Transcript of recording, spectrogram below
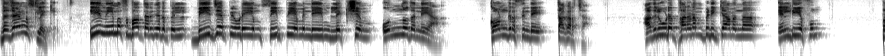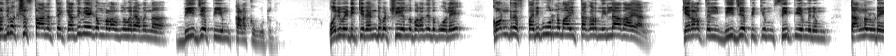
ദ ജേണലിസ്റ്റിലേക്ക് ഈ നിയമസഭാ തെരഞ്ഞെടുപ്പിൽ ബി ജെ പിയുടെയും സി പി എമ്മിന്റെയും ലക്ഷ്യം ഒന്നു തന്നെയാണ്. കോൺഗ്രസിന്റെ തകർച്ച. അതിലൂടെ ഭരണം പിടിക്കാമെന്ന് എൽ ഡി എഫും പ്രതിപക്ഷ സ്ഥാനത്തേക്ക് അതിവേഗം വളർന്നു വരാമെന്ന് ബി ജെ പിയും കണക്കുകൂട്ടുന്നു. ഒരു വെടിക്ക് രണ്ട് പക്ഷി എന്ന് പറഞ്ഞതുപോലെ കോൺഗ്രസ് പരിപൂർണമായി തകർന്നില്ലാതായാൽ കേരളത്തിൽ ബി ജെ പിക്കും സി പി എമ്മിനും തങ്ങളുടെ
